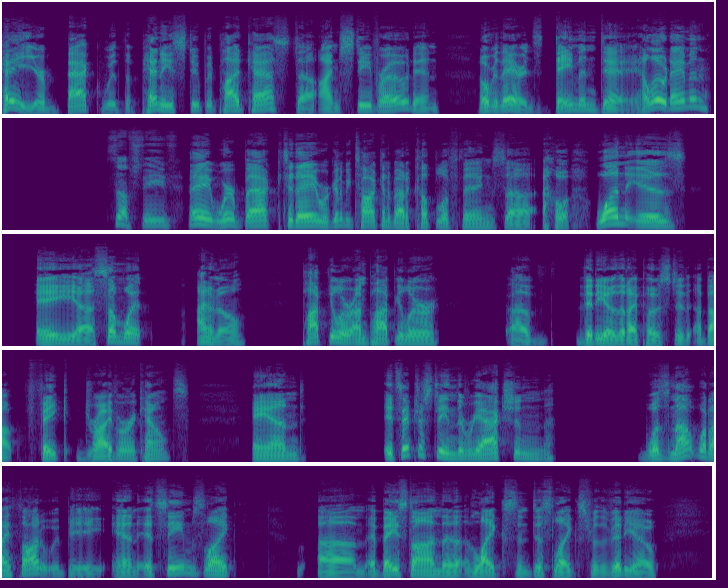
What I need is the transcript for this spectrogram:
Hey, you're back with the Penny Stupid podcast. Uh, I'm Steve Rhode, and over there it's Damon Day. Hello, Damon. What's up, Steve? Hey, we're back today. We're going to be talking about a couple of things. Uh, one is a uh, somewhat, I don't know, popular, unpopular uh, video that I posted about fake driver accounts. And it's interesting. The reaction was not what I thought it would be. And it seems like, um, based on the likes and dislikes for the video,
